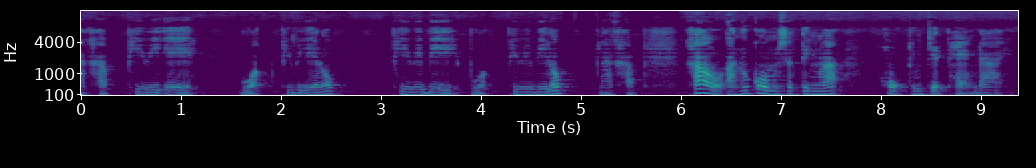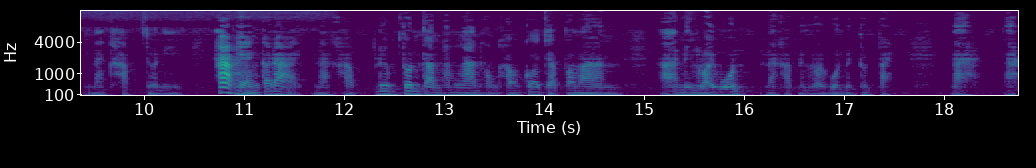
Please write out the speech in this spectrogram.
นะครับ PVA บวก PVA ลบ PVB บวก PVB ลบนะครับ เข้าอนุกรมสตริงละ 6-7 แผงได้นะครับ ตัวนี้ 5 แผงก็ได้นะครับ เริ่มต้นการทำงานของเขาก็จะประมาณอ่า100 โวลต์นะครับ 100 โวลต์เป็นต้นไปนะะ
